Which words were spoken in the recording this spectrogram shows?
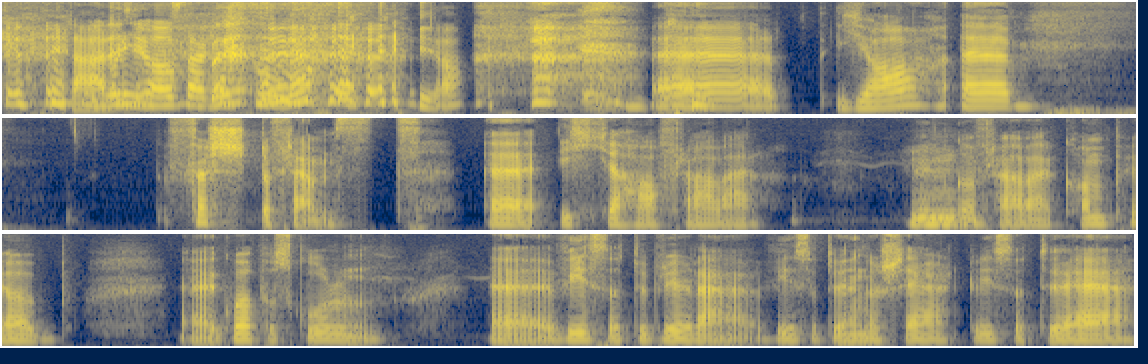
der er Bli det med og starte skole. ja. Eh, ja eh, først og fremst eh, ikke ha fravær. Unngå Mm. fravær. Kom på jobb. Eh, gå på skolen. Eh, vis at du bryr deg. Vis at du er engasjert. Vis at du er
